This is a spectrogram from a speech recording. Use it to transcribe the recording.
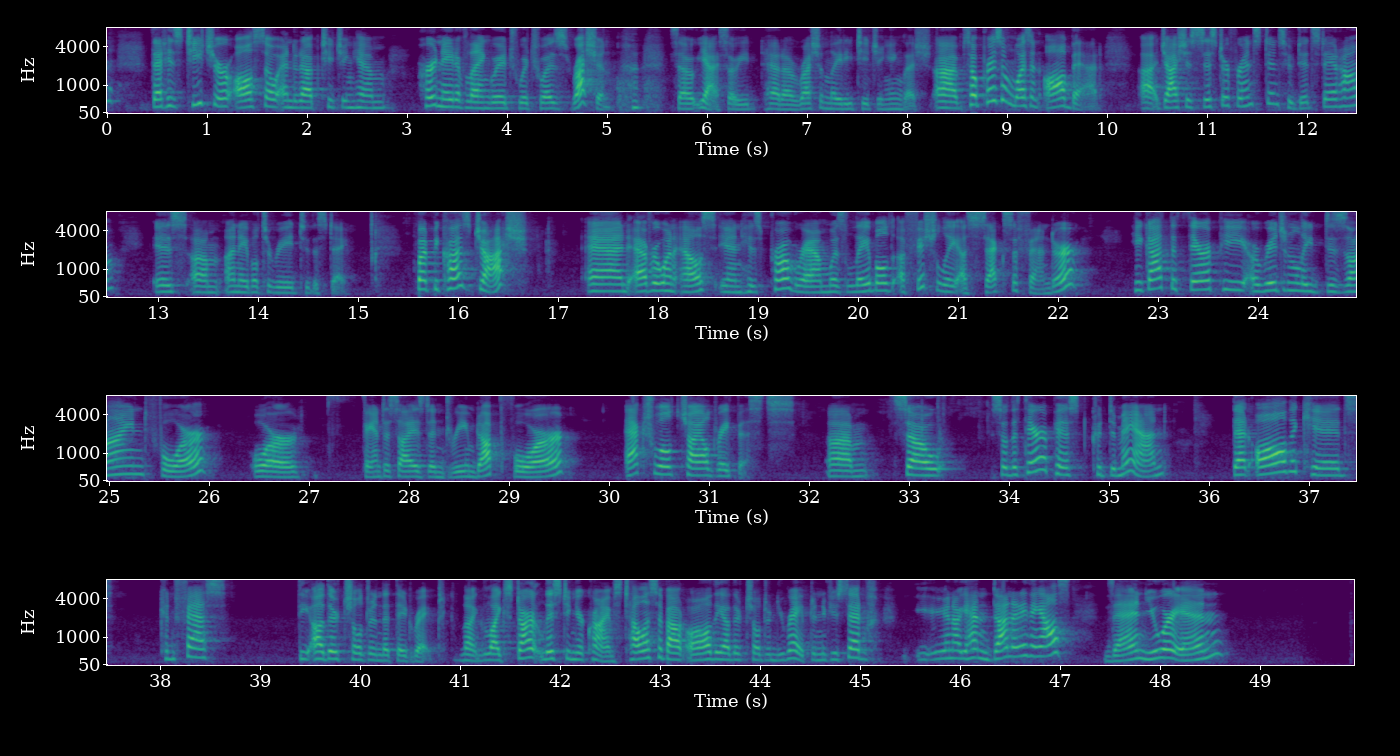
that his teacher also ended up teaching him her native language, which was Russian. so, yeah, so he had a Russian lady teaching English. Uh, so, prison wasn't all bad. Uh, Josh's sister, for instance, who did stay at home, is um, unable to read to this day. But because Josh and everyone else in his program was labeled officially a sex offender, he got the therapy originally designed for, or fantasized and dreamed up for, actual child rapists. Um, so, so the therapist could demand that all the kids confess the other children that they'd raped. Like, like start listing your crimes. Tell us about all the other children you raped. And if you said, you know, you hadn't done anything else, then you were in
